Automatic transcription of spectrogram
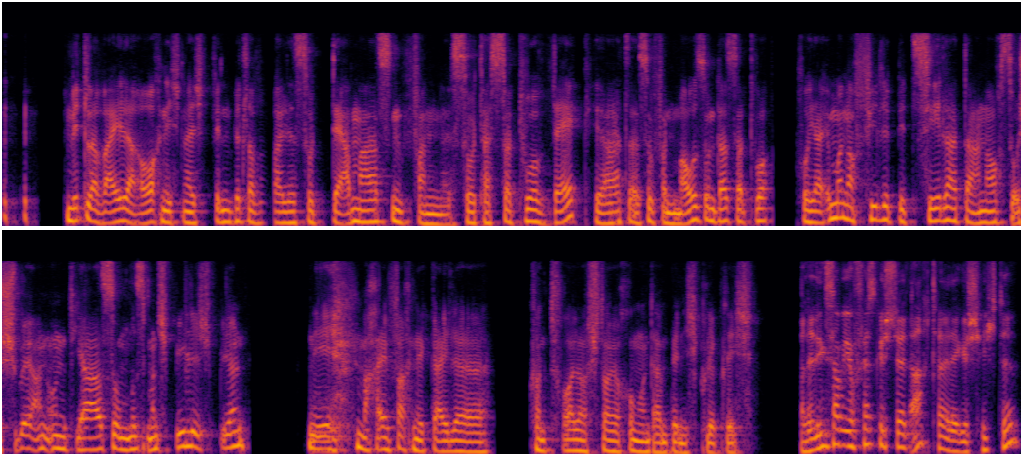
Mittlerweile auch nicht mehr. Ich bin mittlerweile so dermaßen von so Tastatur weg, ja, also von Maus und Tastatur, wo ja immer noch viele Bezähler da noch so schwören und ja, so muss man Spiele spielen. Nee, mach einfach eine geile Controllersteuerung und dann bin ich glücklich. Allerdings habe ich auch festgestellt, Nachteil der Geschichte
